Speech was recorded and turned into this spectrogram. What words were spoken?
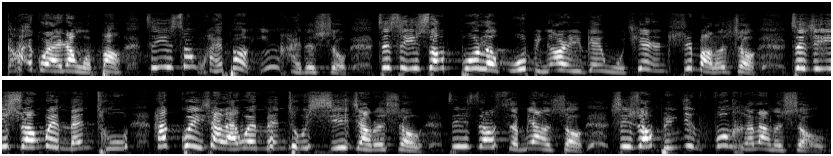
赶快过来让我抱！”这一双怀抱婴孩的手，这是一双拨了五饼二鱼给五千人吃饱的手，这是一双为门徒他跪下来为门徒洗脚的手，这一双什么样的手？是一双平静风和浪的手，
